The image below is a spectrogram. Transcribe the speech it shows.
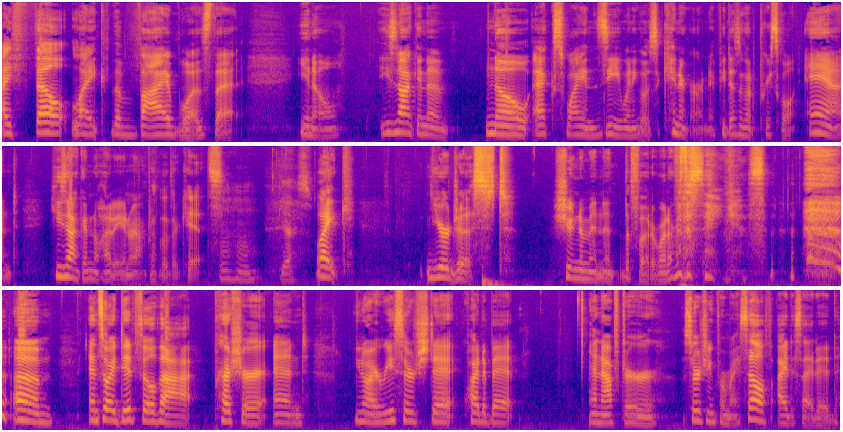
I felt like the vibe was that you know he's not gonna know X, Y, and Z when he goes to kindergarten if he doesn't go to preschool, and he's not gonna know how to interact with other kids. yes. Like you're just shooting him in the foot or whatever the saying is. um, and so I did feel that pressure, and you know I researched it quite a bit, and after searching for myself, I decided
